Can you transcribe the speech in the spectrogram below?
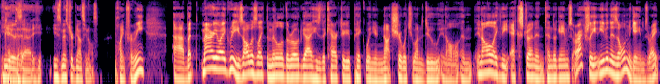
He okay, is. Uh, he, he's Mr. Beyonce Knowles. Point for me. Uh, but Mario, I agree. He's always like the middle of the road guy. He's the character you pick when you're not sure what you want to do in all and in all like the extra Nintendo games, or actually even his own games, right?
